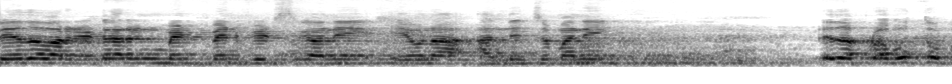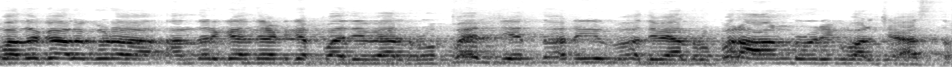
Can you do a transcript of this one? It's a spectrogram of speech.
లేదా వారి రిటైర్మెంట్ బెనిఫిట్స్ కానీ ఏమైనా అందించమని లేదా ప్రభుత్వ పథకాలు కూడా అందరికీ అందినట్టుగా పదివేల రూపాయలు చేస్తానికి పదివేల రూపాయలు ఆన్ రోజుకి వాళ్ళు చేస్తూ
